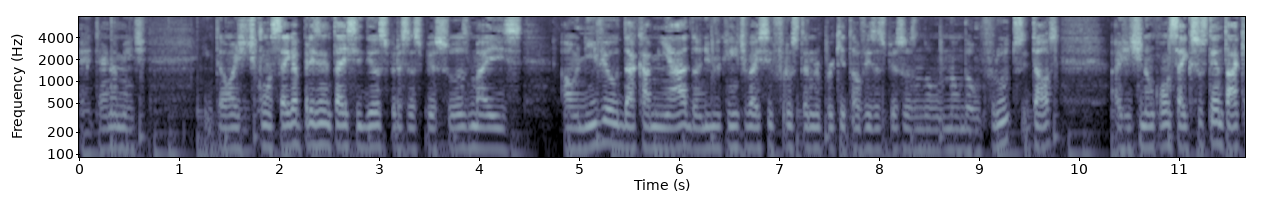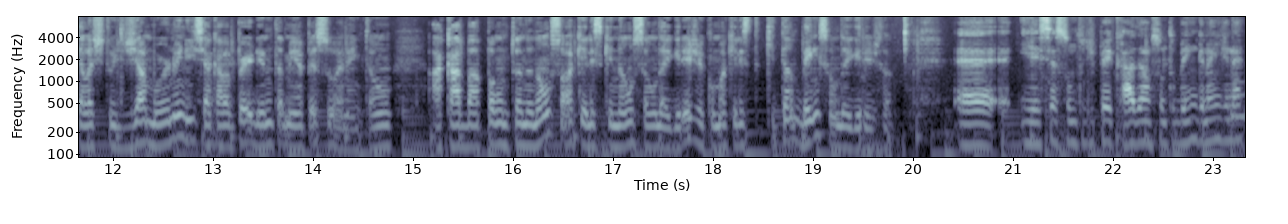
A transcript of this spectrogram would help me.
é eternamente. Então a gente consegue apresentar esse Deus para essas pessoas, mas ao nível da caminhada, ao nível que a gente vai se frustrando porque talvez as pessoas não, não dão frutos e tal, a gente não consegue sustentar aquela atitude de amor no início e acaba perdendo também a pessoa, né? Então acaba apontando não só aqueles que não são da igreja, como aqueles que também são da igreja. É, e esse assunto de pecado é um assunto bem grande, né?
